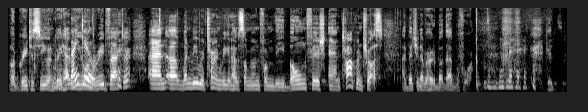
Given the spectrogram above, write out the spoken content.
Well, great to see you and great mm-hmm. having you, you, on the Reid Factor. and uh, when we return, we're going to have someone from the Bonefish and Tarpon Trust. I bet you never heard about that before. Good to see you.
